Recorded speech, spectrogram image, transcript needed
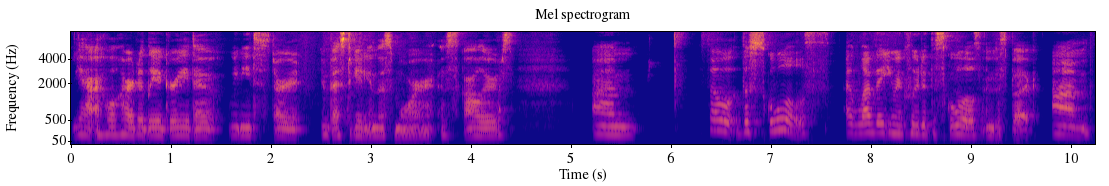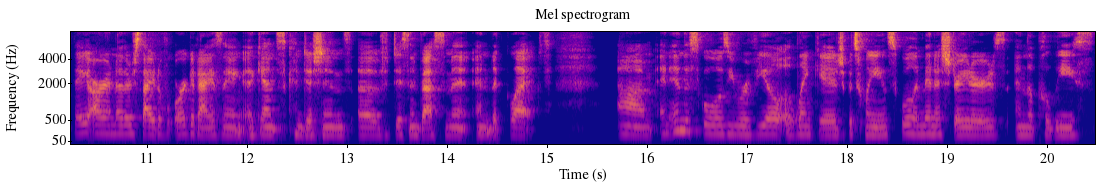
Yeah, I wholeheartedly agree that we need to start investigating this more as scholars. Um, so the schools, I love that you included the schools in this book. Um, they are another site of organizing against conditions of disinvestment and neglect. Um, and in the schools, you reveal a linkage between school administrators and the police.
